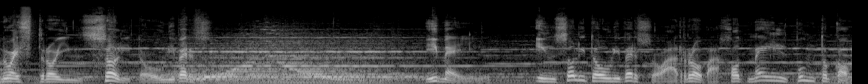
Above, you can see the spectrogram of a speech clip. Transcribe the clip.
Nuestro insólito universo. Email insólitouniverso.hotmail.com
